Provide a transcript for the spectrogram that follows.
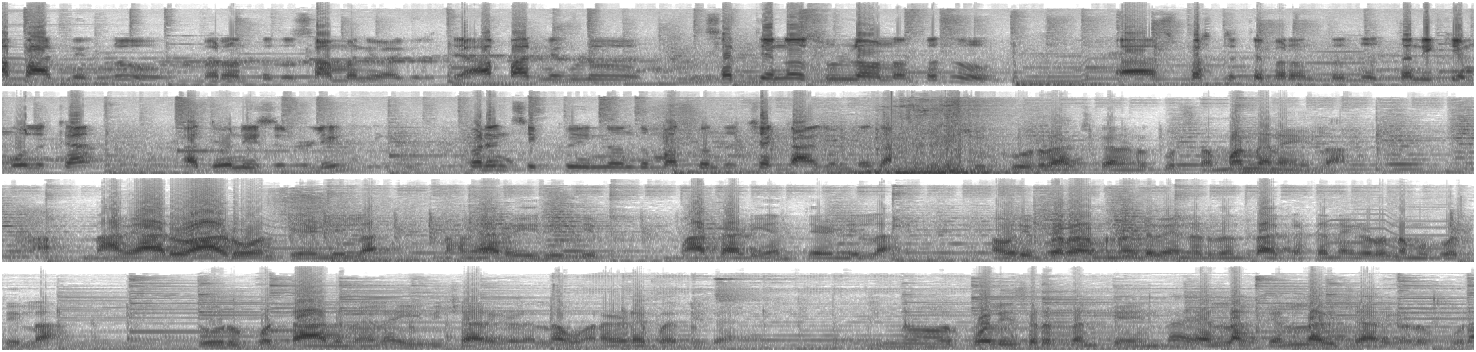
ಆಪಾದನೆಗಳು ಬರುವಂಥದ್ದು ಸಾಮಾನ್ಯವಾಗಿರುತ್ತೆ. ಆಪಾದನೆಗಳು ಸತ್ಯನೋ ಸುಳ್ಳು ಅನ್ನೋಂಥದ್ದು ಸ್ಪಷ್ಟತೆ ಬರುವಂಥದ್ದು ತನಿಖೆ ಮೂಲಕ ಆ ಧ್ವನಿ ಸುರುಳಿ ಫೊರೆನ್ಸಿಕ್ ಇನ್ನೊಂದು ಮತ್ತೊಂದು ಚೆಕ್ ಆಗುವಂಥದ್ದು ದೇಶಕ್ಕೂ ರಾಜಕಾರಣಕ್ಕೂ ಸಂಬಂಧನೇ ಇಲ್ಲ. ನಾವ್ಯಾರು ಆಡು ಅಂತ ಹೇಳಲಿಲ್ಲ. ನಾವ್ಯಾರು ಈ ರೀತಿ ಮಾತಾಡಿ ಅಂತ ಹೇಳಲಿಲ್ಲ. ಅವರಿಬ್ಬರ ನಡುವೆ ನಡೆದಂತಹ ಘಟನೆಗಳು ನಮಗೆ ಗೊತ್ತಿಲ್ಲ. ದೂರು ಕೊಟ್ಟಾದ ಮೇಲೆ ಈ ವಿಚಾರಗಳೆಲ್ಲ ಹೊರಗಡೆ ಬಂದಿದೆ. ಇನ್ನು ಪೊಲೀಸರ ತನಿಖೆಯಿಂದ ಎಲ್ಲ ಎಲ್ಲ ವಿಚಾರಗಳು ಕೂಡ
